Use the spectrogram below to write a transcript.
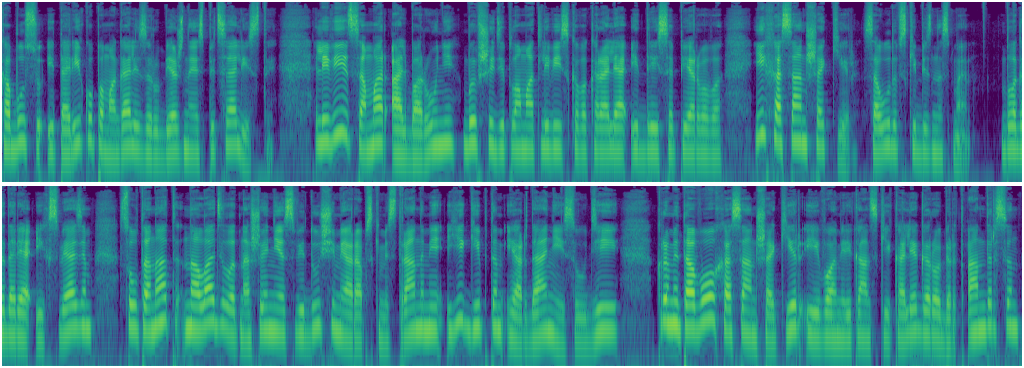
Кабусу и Тарику помогали зарубежные специалисты. Ливиец Амар Аль-Баруни, бывший дипломат ливийского короля Идриса I, и Хасан Шакир, саудовский бизнесмен. Благодаря их связям султанат наладил отношения с ведущими арабскими странами Египтом, Иорданией и Саудией. Кроме того, Хасан Шакир и его американский коллега Роберт Андерсон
